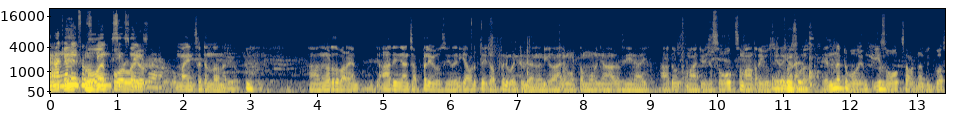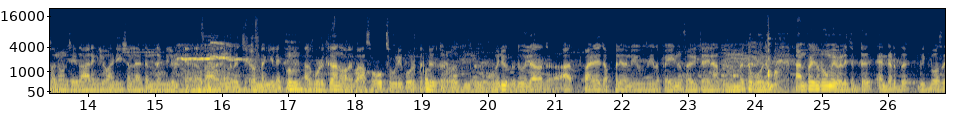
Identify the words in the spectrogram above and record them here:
ഇറങ്ങുന്ന ഈ ഫിഫ്റ്റി സിക്സ് ഡേയ്സ് വരെ മൈൻഡ് സെറ്റ് എന്താണെന്നറിയോ ആ നിങ്ങളടുത്ത് പറയാം. ആദ്യം ഞാൻ ചപ്പൽ യൂസ് ചെയ്തു. എനിക്ക് അവിടുത്തെ ചപ്പൽ പറ്റില്ലായിരുന്നു എനിക്ക് കാൽ മൊത്തം മുറിഞ്ഞ ആകെ സീനായി അത് മാറ്റി വെച്ച് സോക്സ് മാത്രം യൂസ് ചെയ്തു. എന്നിട്ട് പോലും ഈ സോക്സ് അവിടുന്ന് ബിഗ് ബോസ് അനൗൺസ് ചെയ്ത് ആരെങ്കിലും അഡീഷണൽ ആയിട്ട് എന്തെങ്കിലും സാധനങ്ങൾ വെച്ചിട്ടുണ്ടെങ്കിൽ അത് കൊടുക്കുക എന്ന് പറയുമ്പോൾ ആ സോക്സ് ഊരി കൊടുത്തിട്ട് ഒരു ഇതുമില്ലാതെ ആ പഴയ ചപ്പൽ തന്നെ യൂസ് ചെയ്ത് പെയിൻ സഹിച്ച് അതിനകത്ത് നിന്നിട്ട് പോലും കൺഫെഷൻ റൂമിൽ വിളിച്ചിട്ട് എന്റെ അടുത്ത് ബിഗ് ബോസ്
